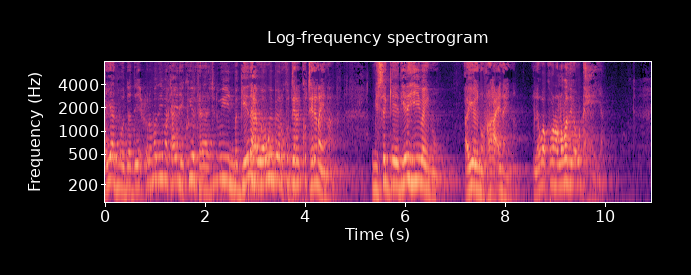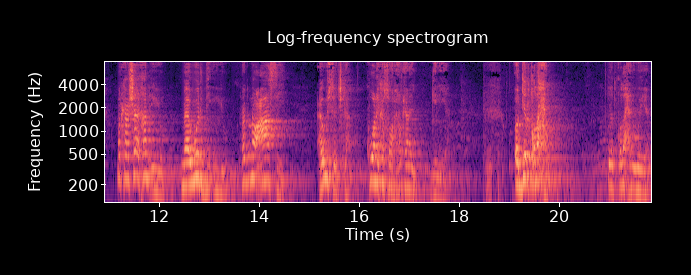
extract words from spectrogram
ayaad moodaa dee culammadii markaa inay ku yar kala aragtid weyiin ma geedaha waaweyn baynu ku tirinaynaa mise geedyarihii baynu ayaynu raacinayna. Ilan waa kuwana labadiiba udhexeeya markaa sheekhan iyo maawardi iyo rag noocaasi awsajka kuwanay ka soo halkanay geliyaan waa geed qodaxle geed qodaxle weeyaan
